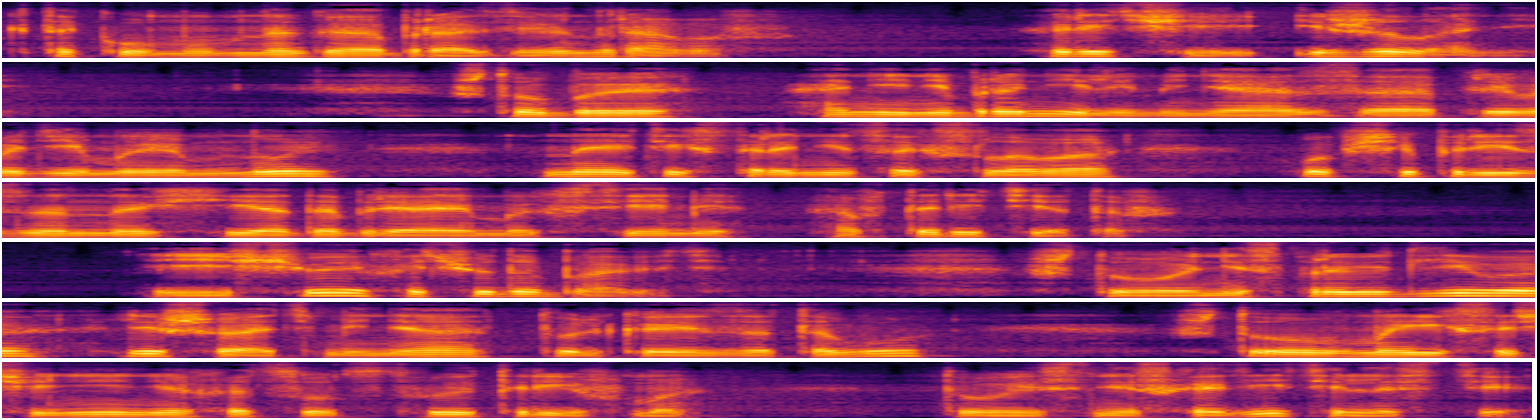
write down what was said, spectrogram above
к такому многообразию нравов, речей и желаний, чтобы они не бронили меня за приводимые мной на этих страницах слова общепризнанных и одобряемых всеми авторитетов. И еще я хочу добавить, что несправедливо лишать меня только из-за того, что в моих сочинениях отсутствует рифма, то есть снисходительности,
